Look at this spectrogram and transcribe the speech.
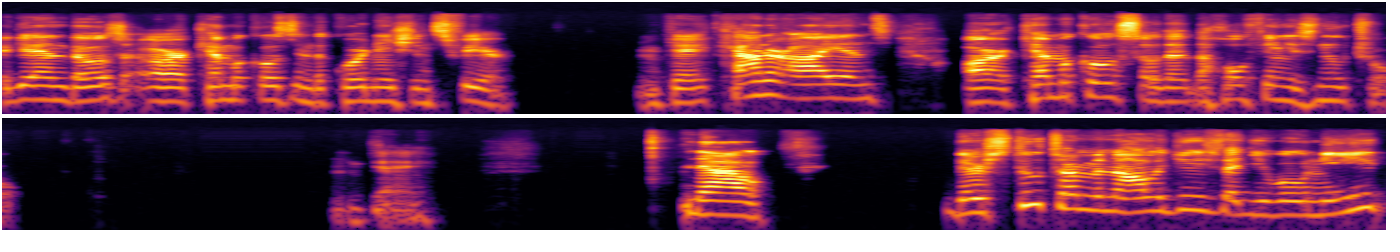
again, those are chemicals in the coordination sphere. Okay, counter ions are chemicals so that the whole thing is neutral. Okay. Now, there's two terminologies that you will need.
